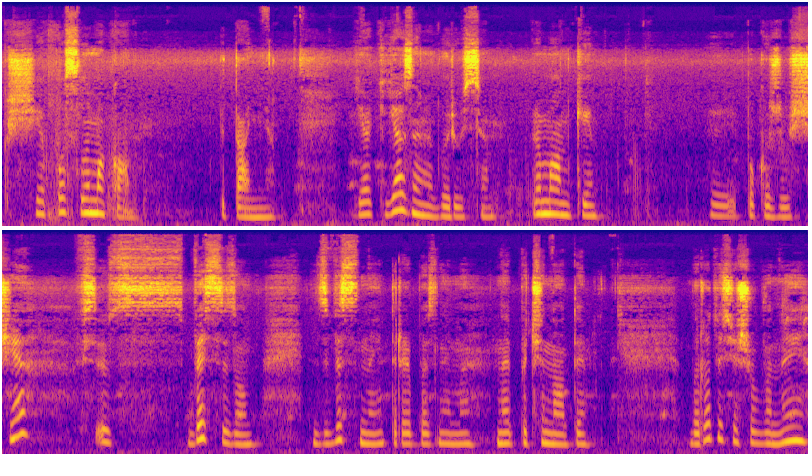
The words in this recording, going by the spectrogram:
Так, ще по слимакам питання. Як я з ними борюся? Приманки е, покажу ще. Весь сезон. З весни треба з ними не починати боротися, щоб вони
